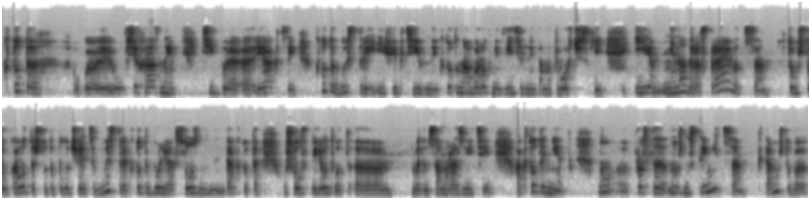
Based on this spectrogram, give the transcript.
кто-то Э, у всех разные типы э, реакций. Кто-то быстрый и эффективный, кто-то наоборот медлительный там, и творческий. И не надо расстраиваться том, что у кого-то что-то получается быстро, кто-то более осознанный, да, кто-то ушел вперед вот э, в этом саморазвитии, а кто-то нет. Ну, просто нужно стремиться к тому, чтобы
